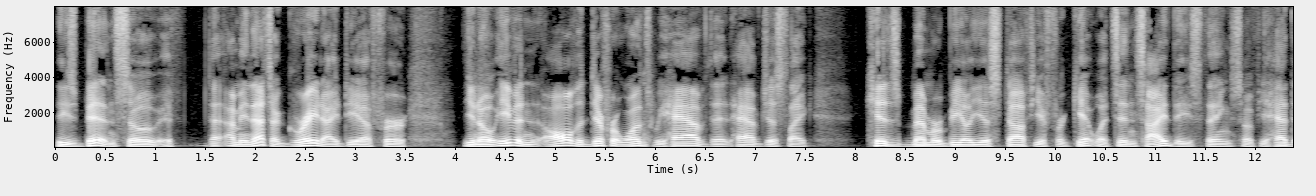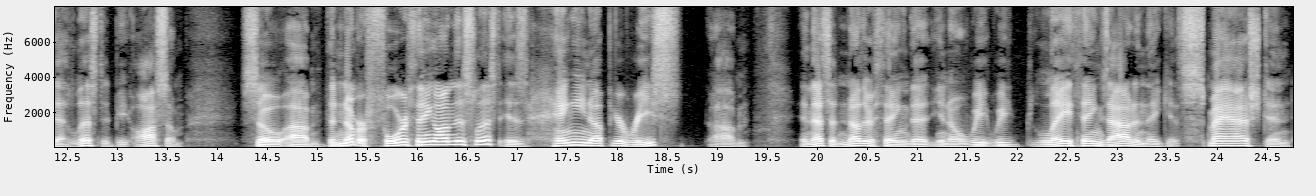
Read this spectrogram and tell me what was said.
these bins. So if that, I mean that's a great idea for you know even all the different ones we have that have just like kids memorabilia stuff you forget what's inside these things. So if you had that list it'd be awesome. So um, the number four thing on this list is hanging up your wreaths. Um, and that's another thing that you know we we lay things out and they get smashed and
